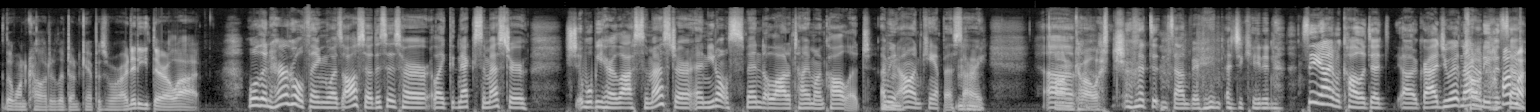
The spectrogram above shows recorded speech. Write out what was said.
the one college I lived on campus for. I did eat there a lot. Well, then her whole thing was also this is her like next semester sh- will be her last semester, and you don't spend a lot of time on college. I mean, Mm-hmm. on campus. Sorry, on college. that didn't sound very educated. See, I'm a college ed- uh, graduate, and I don't even I'm sound. a,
